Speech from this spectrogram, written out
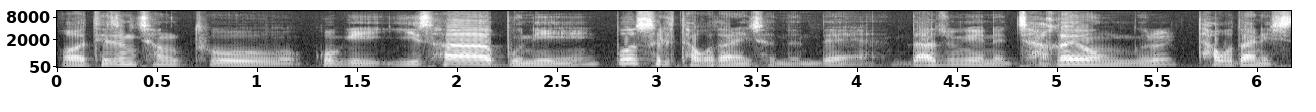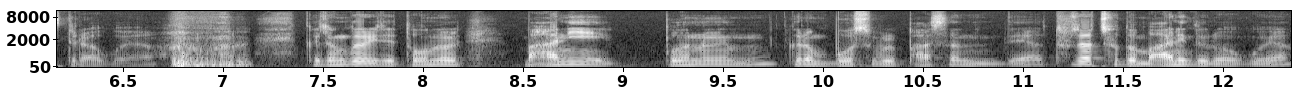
어, 대성창투 거기 이사분이 버스를 타고 다니셨는데 나중에는 자가용을 타고 다니시더라고요. 그 정도로 이제 돈을 많이 버는 그런 모습을 봤었는데요. 투자처도 많이 들어오고요.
